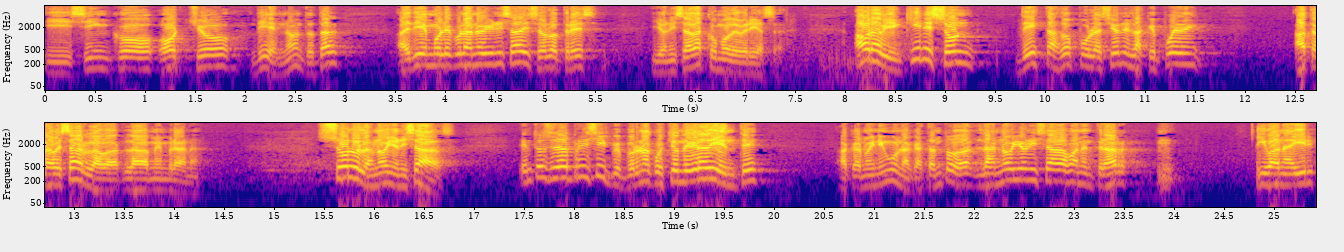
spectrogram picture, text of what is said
y 5, 8, 10, ¿no? En total, hay 10 moléculas no ionizadas y solo 3 ionizadas como debería ser. Ahora bien, ¿quiénes son de estas dos poblaciones las que pueden atravesar la, la membrana? Solo las no ionizadas. Entonces al principio, por una cuestión de gradiente, acá no hay ninguna, acá están todas, las no ionizadas van a entrar y van a ir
